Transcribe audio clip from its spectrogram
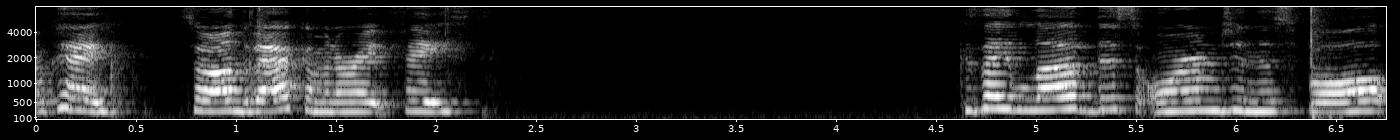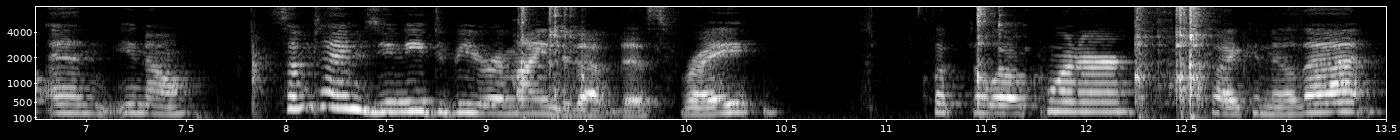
Okay, so on the back, I'm going to write Faith. Because I love this orange in this fall, and, you know, sometimes you need to be reminded of this, right? Clip the little corner so I can know that.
